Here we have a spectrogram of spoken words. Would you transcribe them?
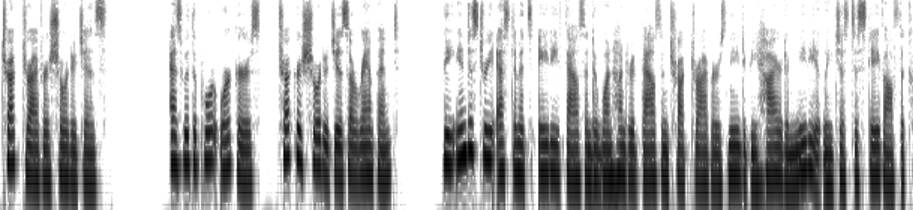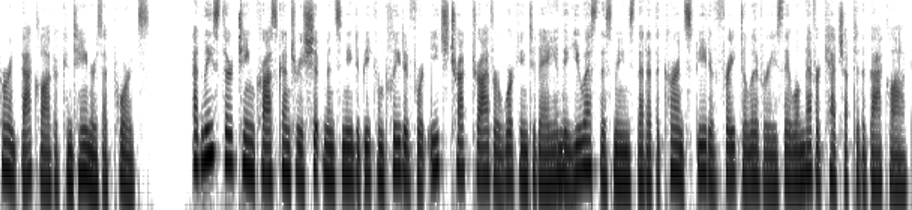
Truck driver shortages. As with the port workers, trucker shortages are rampant. The industry estimates 80,000 to 100,000 truck drivers need to be hired immediately just to stave off the current backlog of containers at ports. At least 13 cross country shipments need to be completed for each truck driver working today in the U.S. This means that at the current speed of freight deliveries, they will never catch up to the backlog.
